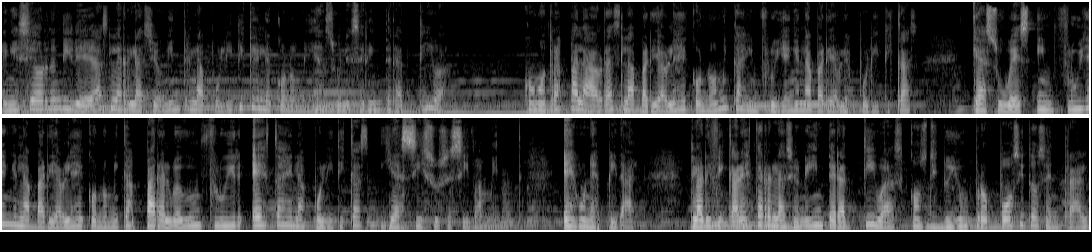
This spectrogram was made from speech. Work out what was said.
En ese orden de ideas, la relación entre la política y la economía suele ser interactiva. Con otras palabras, las variables económicas influyen en las variables políticas, que a su vez influyen en las variables económicas para luego influir estas en las políticas y así sucesivamente. Es una espiral. Clarificar estas relaciones interactivas constituye un propósito central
